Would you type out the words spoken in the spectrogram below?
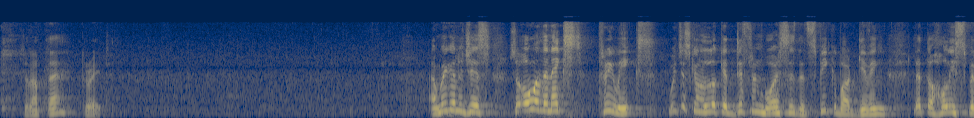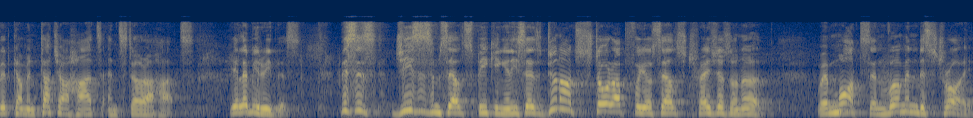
Is it up there? Great. And we're going to just, so over the next three weeks, we're just going to look at different verses that speak about giving. Let the Holy Spirit come and touch our hearts and stir our hearts. Okay, let me read this. This is Jesus himself speaking, and he says, Do not store up for yourselves treasures on earth, where moths and vermin destroy,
